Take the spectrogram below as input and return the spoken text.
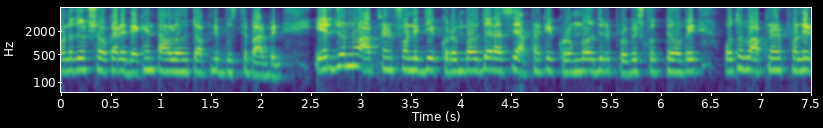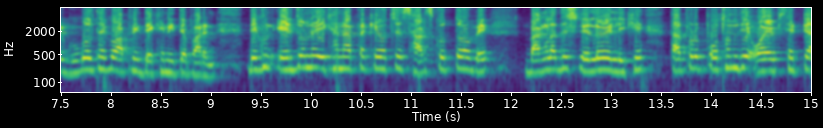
মনোযোগ সহকারে দেখেন, তাহলে হয়তো আপনি বুঝতে পারবেন। এর জন্য আপনার ফোনে যে ক্রোম ব্রাউজার আছে, আপনাকে ক্রোম ব্রাউজারে প্রবেশ করতে হবে, অথবা আপনার ফোনের গুগল থেকেও আপনি দেখে নিতে পারেন। দেখুন, এর জন্য এখানে আপনাকে হচ্ছে সার্চ করতে হবে, বাংলাদেশ রেলওয়ে লিখে, তারপর প্রথম যে ওয়েবসাইটটা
